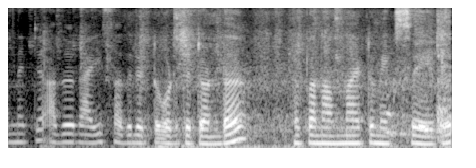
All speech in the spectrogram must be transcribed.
എന്നിട്ട് അത് റൈസ് അതിലിട്ട് കൊടുത്തിട്ടുണ്ട്. ഇപ്പം നന്നായിട്ട് മിക്സ് ചെയ്ത്.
